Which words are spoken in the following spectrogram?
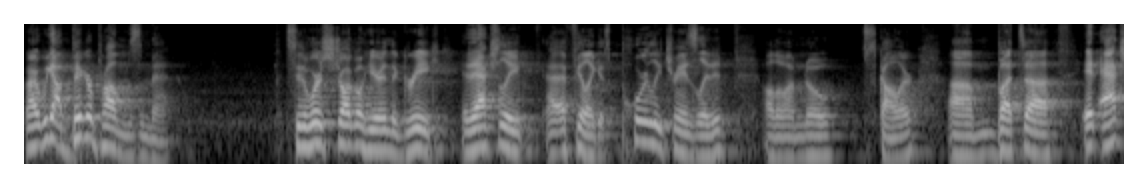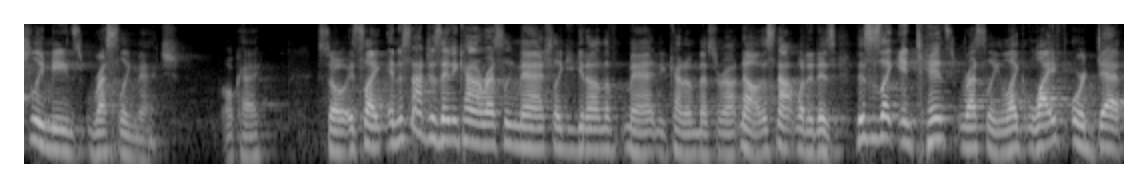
Right? We got bigger problems than that. See, the word struggle here in the Greek, it actually, I feel like it's poorly translated, although I'm no scholar. Um, but uh, it actually means wrestling match, okay? So it's like, and it's not just any kind of wrestling match, like you get on the mat and you kind of mess around. No, that's not what it is. This is like intense wrestling, like life or death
